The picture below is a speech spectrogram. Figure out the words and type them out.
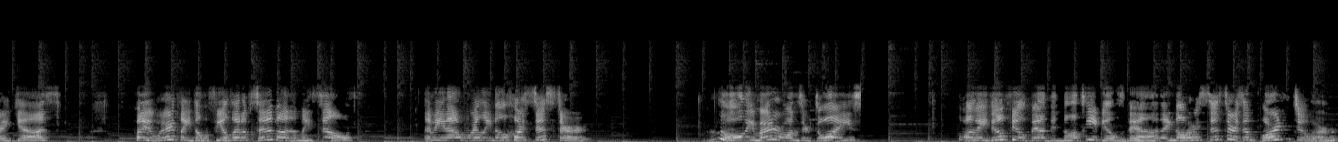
I guess. But I weirdly don't feel that upset about it myself. I mean, I don't really know her sister. I only met her once or twice. But I do feel bad that Natsuki feels bad. I know her sister's important to her.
